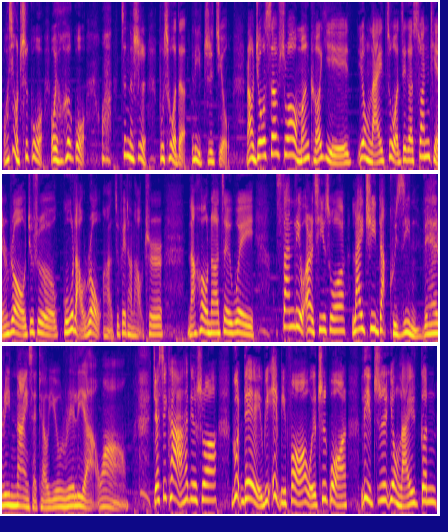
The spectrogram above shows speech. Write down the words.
我好像有吃过，我有喝过，哇，真的是不错的荔枝酒。然后 Joseph 说我们可以用来做这个酸甜肉，就是古老肉啊，就非常的好吃。然后呢，这位。三六二七说，Lychee duck cuisine very nice. I tell you, really 啊，哇！Jessica，他就说，Good day，we ate before，我有吃过荔枝用来跟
